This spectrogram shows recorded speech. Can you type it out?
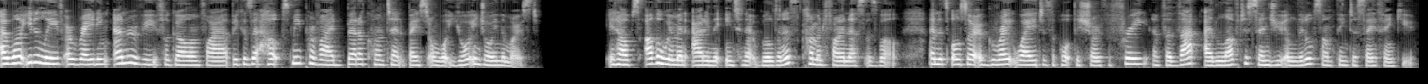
I want you to leave a rating and review for Girl on Fire because it helps me provide better content based on what you're enjoying the most. It helps other women out in the internet wilderness come and find us as well. And it's also a great way to support this show for free, and for that, I'd love to send you a little something to say thank you.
